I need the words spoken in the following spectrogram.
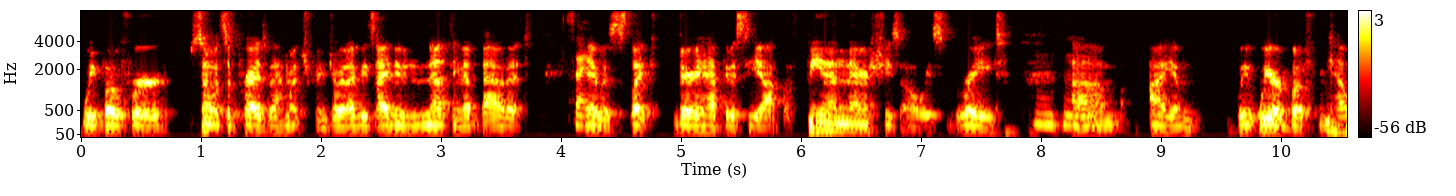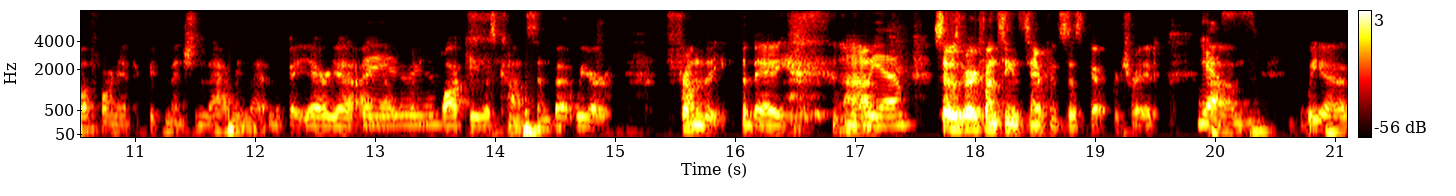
we both were somewhat surprised by how much we enjoyed it. Because I knew nothing about it. Same. It was like very happy to see Awkwafina in there. She's always great. Mm-hmm. Um, I am. We, we are both from California. I think we've mentioned that. We met in the Bay Area. Bay I know Area. Milwaukee, Wisconsin, but we are from the, the Bay. Oh, um, oh yeah. So it was very fun seeing San Francisco portrayed. Yes. Um, we uh,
